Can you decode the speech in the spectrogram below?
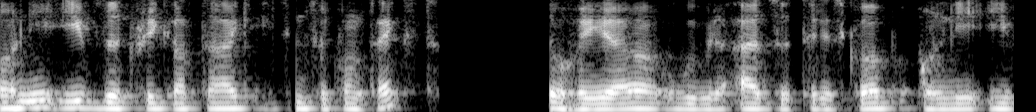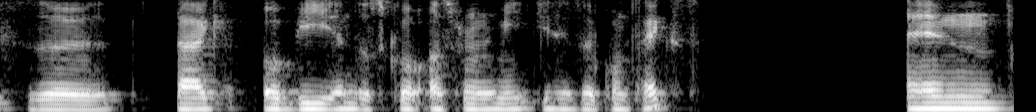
only if the trigger tag is in the context. So here we will add the telescope only if the tag ob underscore astronomy is in the context. And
